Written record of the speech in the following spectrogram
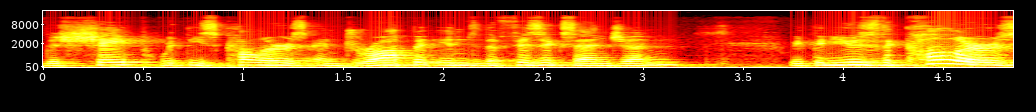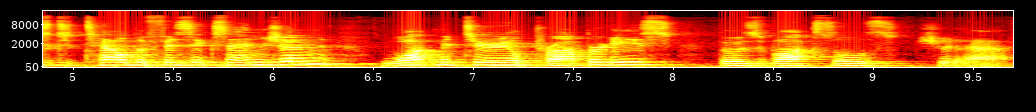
the shape with these colors, and drop it into the physics engine, we can use the colors to tell the physics engine what material properties those voxels should have.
